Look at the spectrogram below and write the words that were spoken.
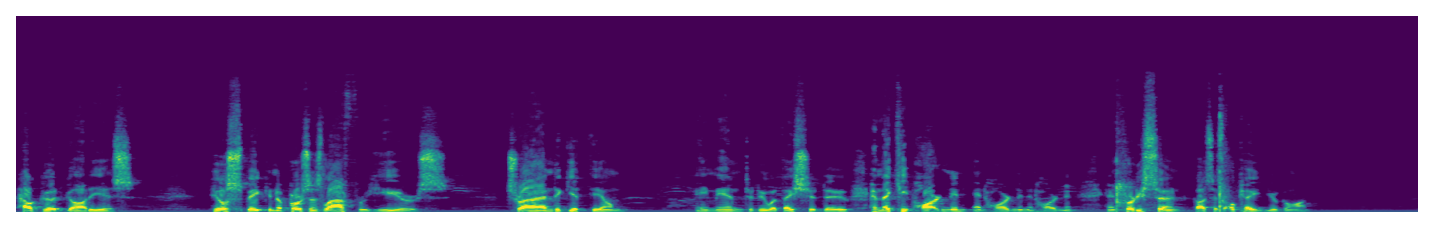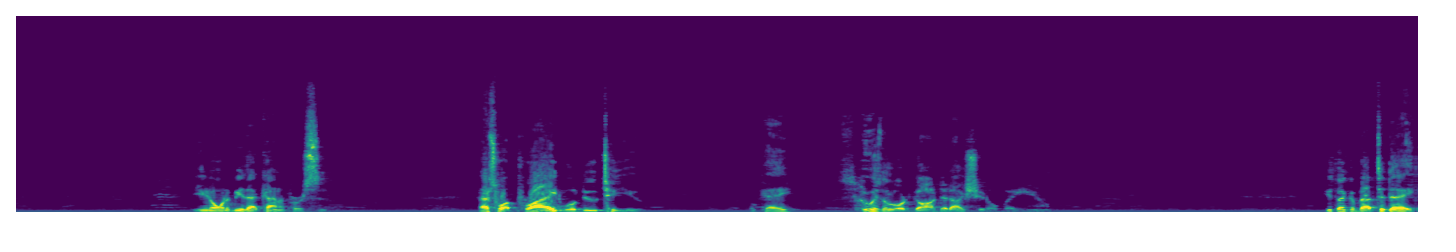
how good God is. He'll speak in a person's life for years, trying to get them, amen, to do what they should do. And they keep hardening and hardening and hardening. And pretty soon, God says, okay, you're gone. You don't want to be that kind of person. That's what pride will do to you. Okay? Who is the Lord God that I should obey him? You think about today.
